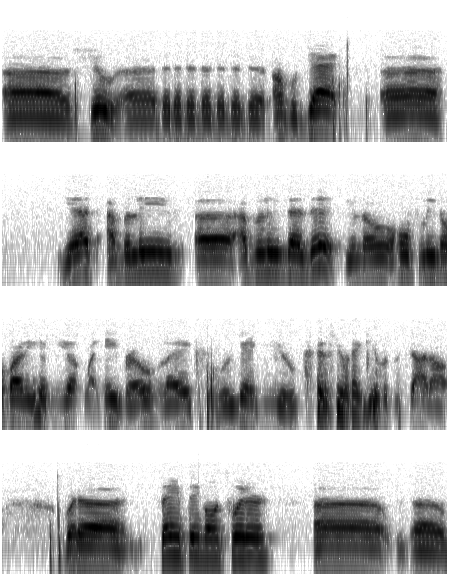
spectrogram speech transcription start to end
uh, shoot, uh, the, the, the, the, the, Uncle Jack, uh, yes, I believe, uh, I believe that's it. You know, hopefully nobody hit me up like, hey, bro, like we're yanking you because you ain't give us a shout out. But uh, same thing on Twitter. Uh, uh,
